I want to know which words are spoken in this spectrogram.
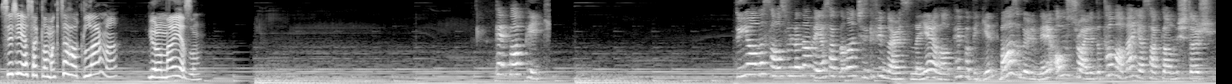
Sizce yasaklamakta haklılar mı? Yorumlara yazın. Peppa Pig Dünyada sansürlenen ve yasaklanan çizgi filmler arasında yer alan Peppa Pig'in bazı bölümleri Avustralya'da tamamen yasaklanmıştır.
